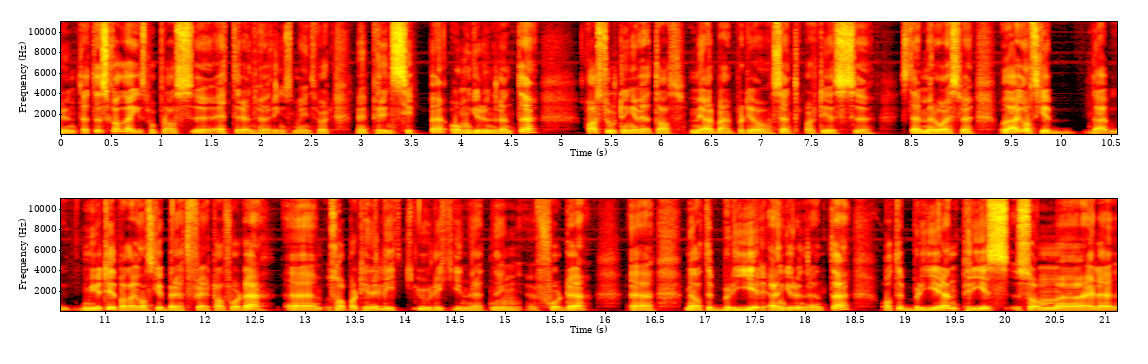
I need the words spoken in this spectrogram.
rundt dette. Skal legges på plass eh, etter en høring som er innført. Men prinsippet om grunnrente har Stortinget vedtatt, med Arbeiderpartiet og Senterpartiets eh, stemmer og SV. Og det er, ganske, det er Mye tyder på at det er ganske bredt flertall for det. Eh, så har partiene litt ulik innretning for det. Eh, men at det blir en grunnrente, og at det blir en pris som Eller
